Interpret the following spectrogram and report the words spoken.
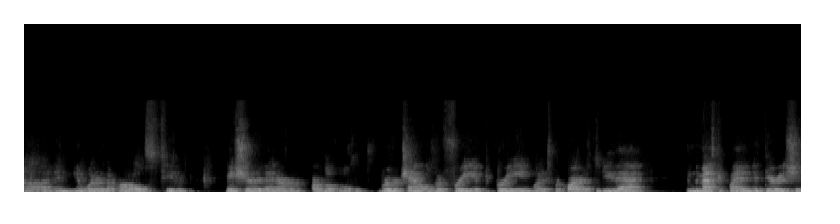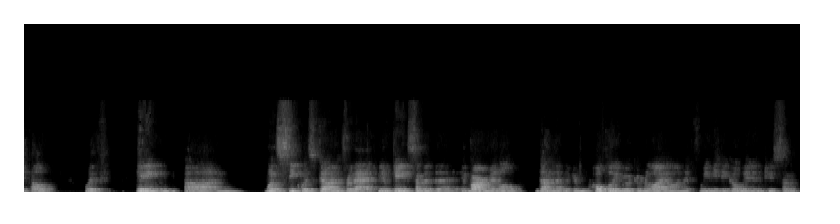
uh, and you know, what are the hurdles to make sure that our, our local river channels are free of debris and what it's required to do that. And the master plan in theory should help with getting, um, once CEQA done for that, you know, getting some of the environmental done that we can, hopefully we can rely on if we need to go in and do some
